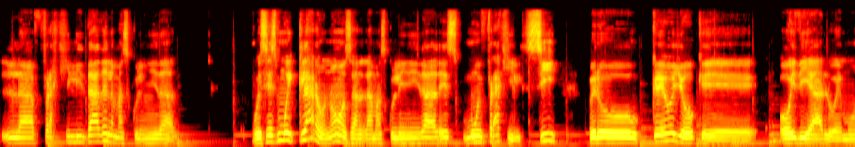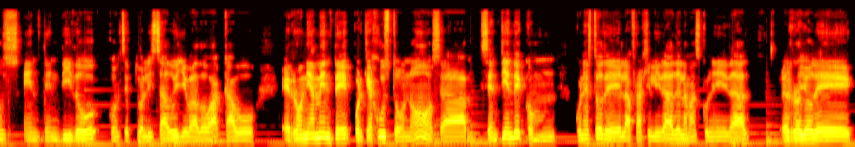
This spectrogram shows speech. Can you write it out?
la fragilidad de la masculinidad, pues es muy claro, ¿no? O sea, la masculinidad es muy frágil, sí, pero creo yo que hoy día lo hemos entendido, conceptualizado y llevado a cabo erróneamente, porque justo, ¿no? O sea, se entiende con, esto de la fragilidad de la masculinidad, el rollo de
